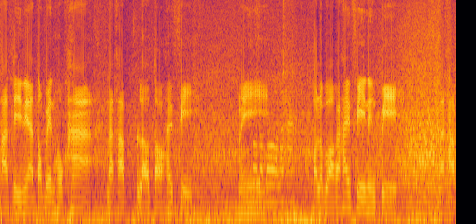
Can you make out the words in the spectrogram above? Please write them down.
ภาษีเนี่ยต้องเป็น 65 นะครับ เราต่อให้ฟรีนี่พรบแล้วค่ะพรบก็ให้ฟรี 1 ปีนะครับ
